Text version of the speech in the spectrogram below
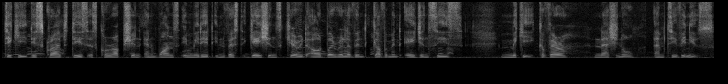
Tiki describes this as corruption and wants immediate investigations carried out by relevant government agencies. Mickey Cavera, National MTV News.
